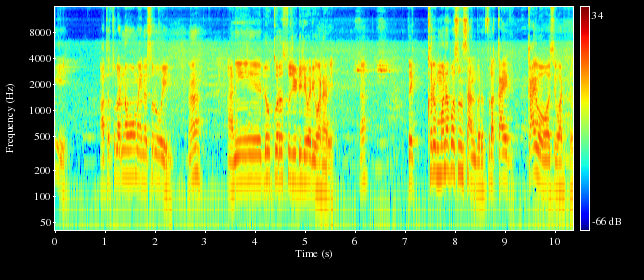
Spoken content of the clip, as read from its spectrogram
ये. आता तुला नववा महिना सुरू होईल हां? आणि लवकरच तुझी डिलिव्हरी होणार आहे हां? ते खरं मनापासून सांग बरं तुला काय काय व्हावं असे वाटतं?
